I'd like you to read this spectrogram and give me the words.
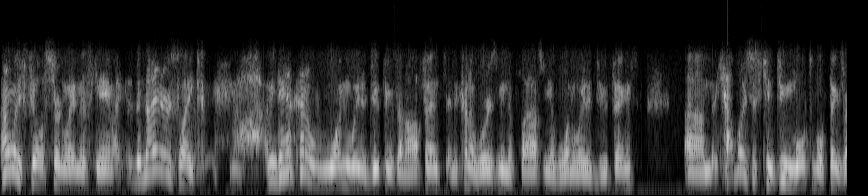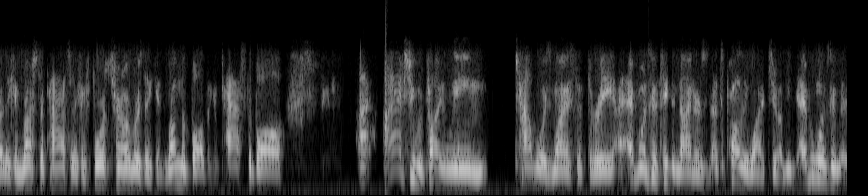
I don't really feel a certain way in this game. I, the Niners, like, I mean, they have kind of one way to do things on offense, and it kind of worries me in the playoffs when you have one way to do things. Um, the Cowboys just can do multiple things, right? They can rush the passer, they can force turnovers, they can run the ball, they can pass the ball. I, I actually would probably lean Cowboys minus the three. Everyone's going to take the Niners. That's probably why too. I mean, everyone's going to.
